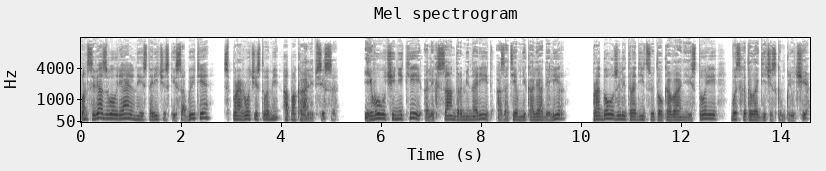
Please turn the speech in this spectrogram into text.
Он связывал реальные исторические события с пророчествами апокалипсиса. Его ученики Александр Минорит, а затем Николя де Лир продолжили традицию толкования истории в эсхатологическом ключе.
